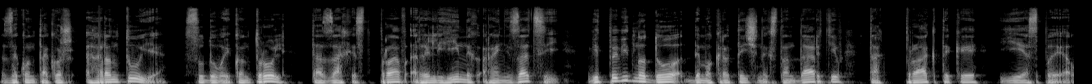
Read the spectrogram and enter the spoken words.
Закон також гарантує судовий контроль та захист прав релігійних організацій відповідно до демократичних стандартів та практики ЄСПЛ.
